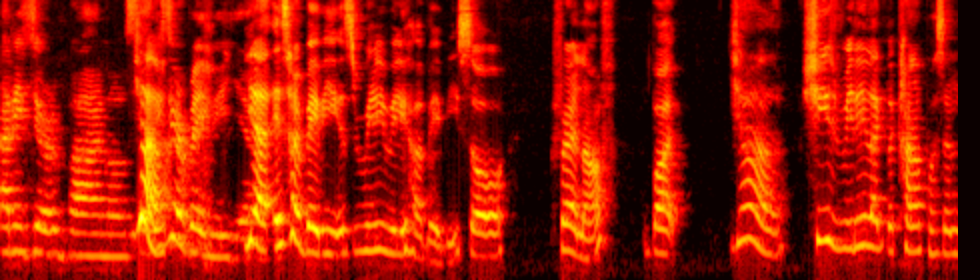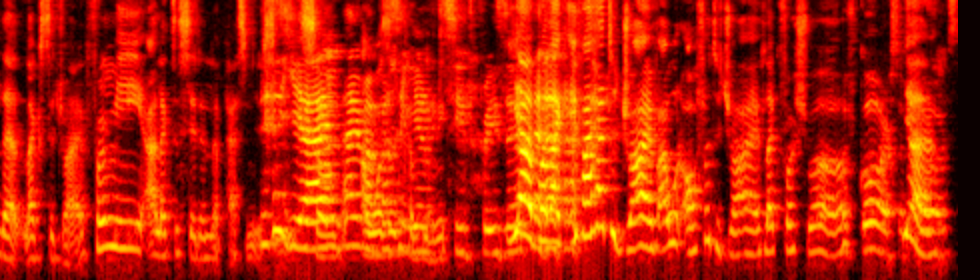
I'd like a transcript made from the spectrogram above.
and it's your van also. Yeah. It's your baby. Yeah. Yeah. it's her baby. It's really, really her baby. So fair enough. But yeah, she's really like the kind of person that likes to drive. For me, I like to sit in the passenger seat. yeah, so I'm, I'm I a wasn't passenger complaining. seat princess. Yeah, but like if I had to drive, I would offer to drive, like for sure. of course, of Yeah. course.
